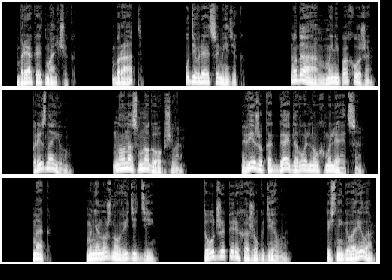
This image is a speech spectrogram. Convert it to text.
— брякает мальчик. «Брат?» — удивляется медик. «Ну да, мы не похожи. Признаю. Но у нас много общего». Вижу, как Гай довольно ухмыляется. «Мэг, мне нужно увидеть Ди». Тут же перехожу к делу. «Ты с ней говорила?»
